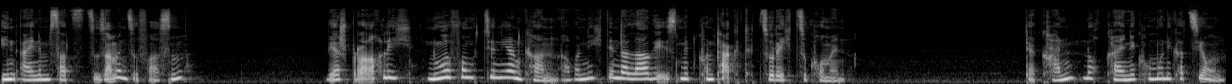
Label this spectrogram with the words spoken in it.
in einem Satz zusammenzufassen, Wer sprachlich nur funktionieren kann, aber nicht in der Lage ist, mit Kontakt zurechtzukommen, der kann noch keine Kommunikation.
